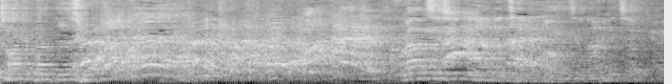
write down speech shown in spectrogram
just talk about this? Rob says you can have the top bunk tonight. It's okay.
